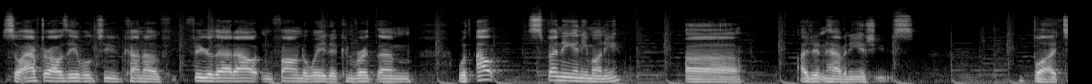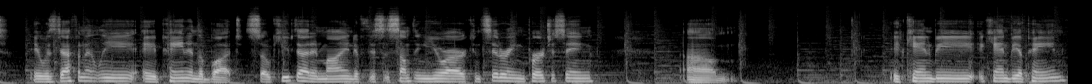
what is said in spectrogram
So after I was able to kind of figure that out and found a way to convert them without spending any money, uh, I didn't have any issues. But it was definitely a pain in the butt. So keep that in mind if this is something you are considering purchasing. Um, it can be it can be a pain.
